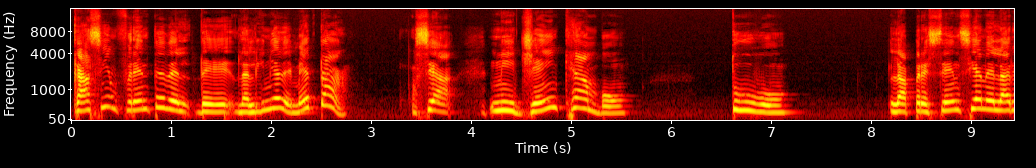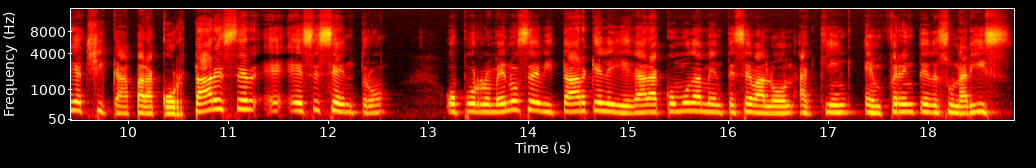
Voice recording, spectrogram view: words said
casi enfrente de, la línea de meta. O sea, ni Jane Campbell tuvo la presencia en el área chica para cortar ese, e, ese centro o por lo menos evitar que le llegara cómodamente ese balón a King enfrente de su nariz.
